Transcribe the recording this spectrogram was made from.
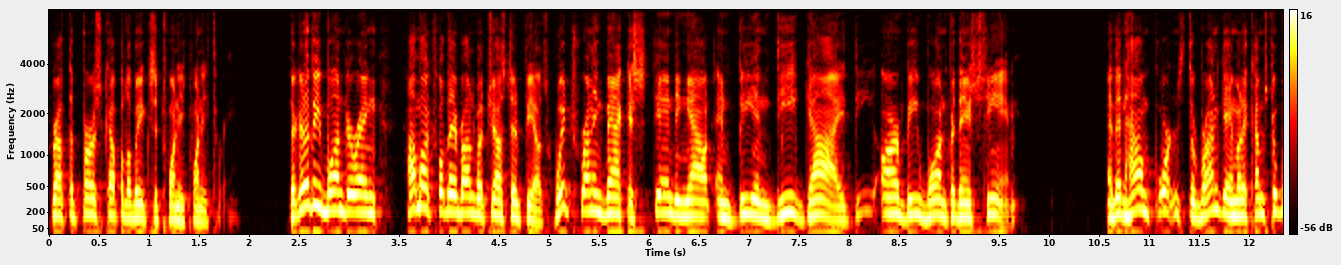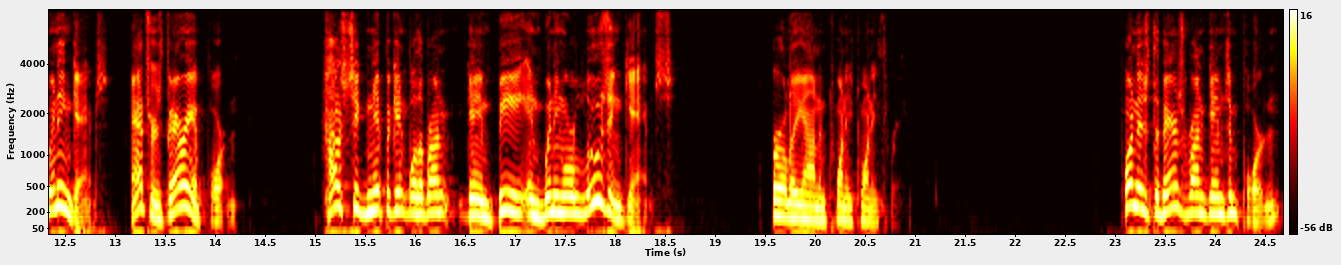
throughout the first couple of weeks of 2023. They're going to be wondering how much will they run with Justin Fields? Which running back is standing out and being the guy, the RB1 for this team? And then how important is the run game when it comes to winning games? Answer is very important. How significant will the run game be in winning or losing games early on in 2023? Point is, the Bears' run game's important.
